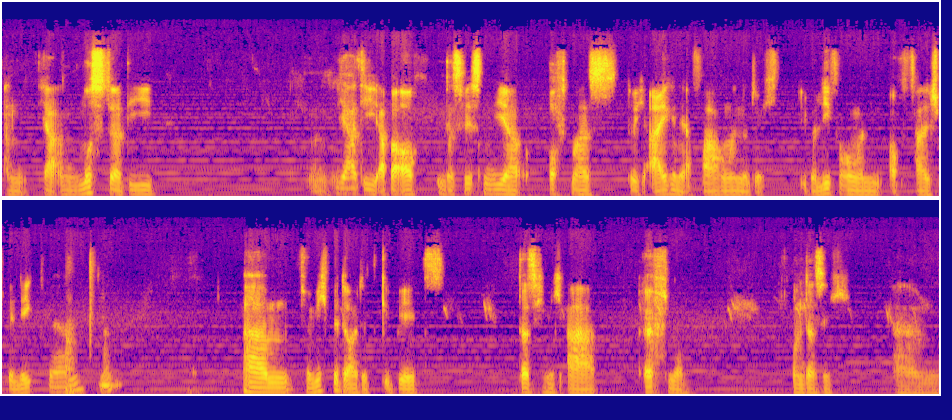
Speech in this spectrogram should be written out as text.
an, ja, an Muster, die ja, die aber auch, und das wissen wir, oftmals durch eigene Erfahrungen und durch Überlieferungen auch falsch belegt werden. Ne? Ähm, für mich bedeutet Gebet, dass ich mich A, öffne und dass ich ähm,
